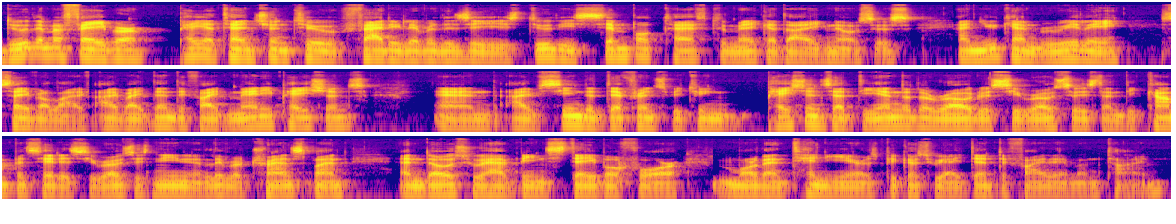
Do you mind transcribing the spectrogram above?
Do them a favor, pay attention to fatty liver disease, do these simple tests to make a diagnosis, and you can really save a life. I've identified many patients and I've seen the difference between patients at the end of the road with cirrhosis and decompensated cirrhosis needing a liver transplant and those who have been stable for more than 10 years because we identify them on time.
